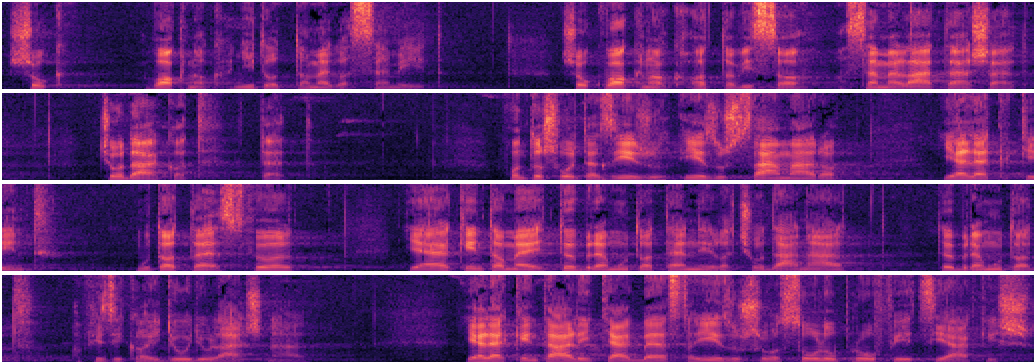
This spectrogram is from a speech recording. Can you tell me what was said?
sok vaknak nyitotta meg a szemét. Sok vaknak adta vissza a szeme látását, csodákat tett. Fontos volt ez Jézus, számára, jelekként mutatta ezt föl, jelként, amely többre mutat ennél a csodánál, többre mutat a fizikai gyógyulásnál. Jelekként állítják be ezt a Jézusról szóló proféciák is,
